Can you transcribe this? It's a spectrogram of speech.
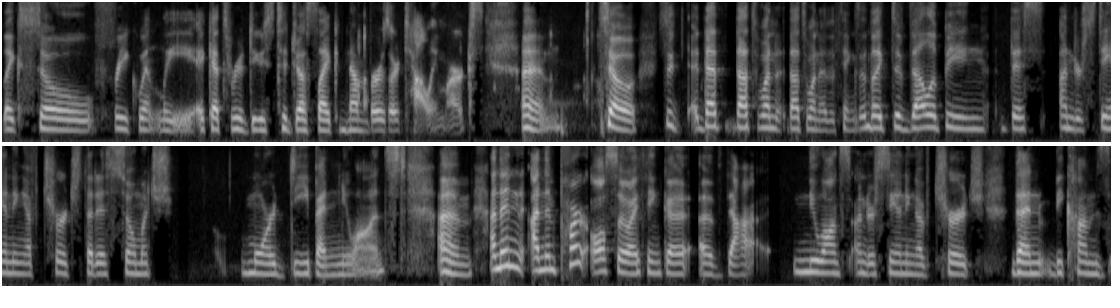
like so frequently it gets reduced to just like numbers or tally marks. Um so so that that's one that's one of the things. And like developing this understanding of church that is so much more deep and nuanced. Um and then and then part also i think uh, of that nuanced understanding of church then becomes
